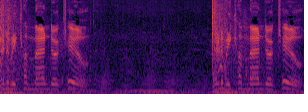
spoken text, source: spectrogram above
Enemy commander killed! Enemy commander killed!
